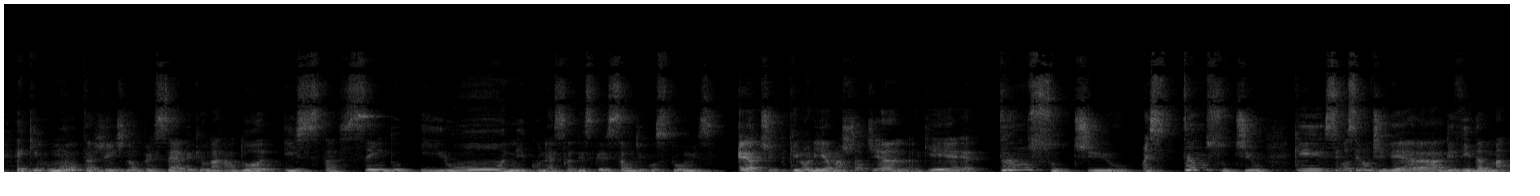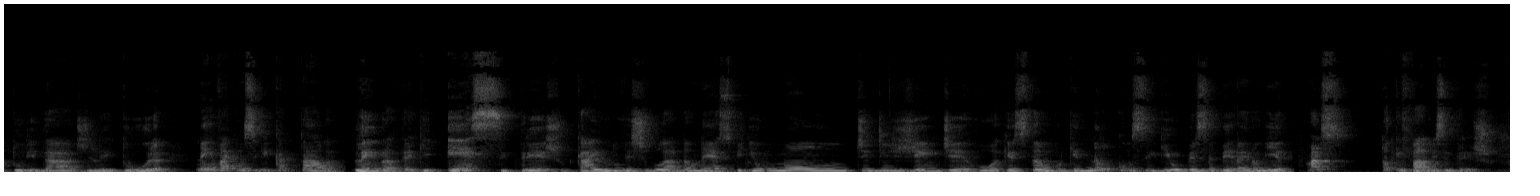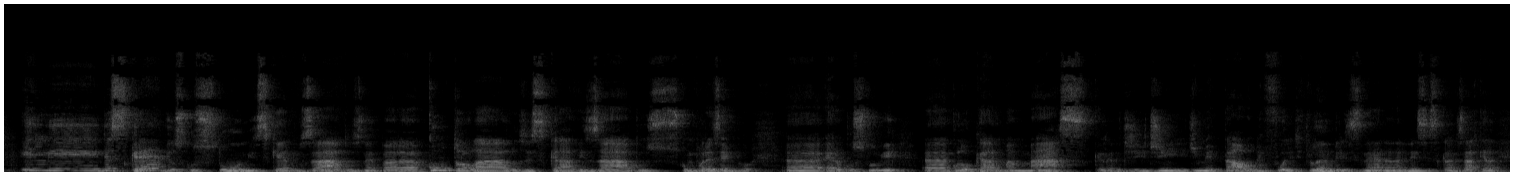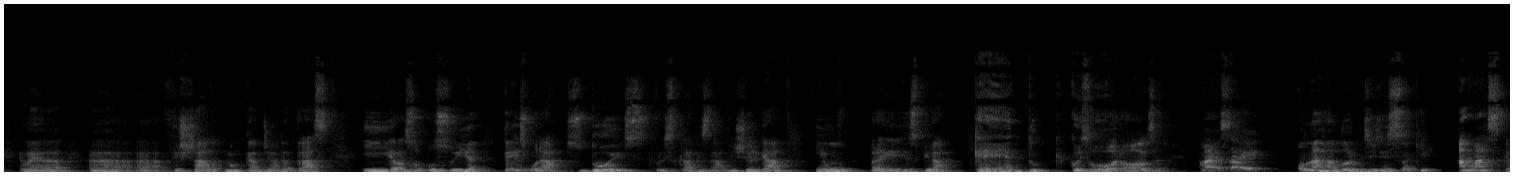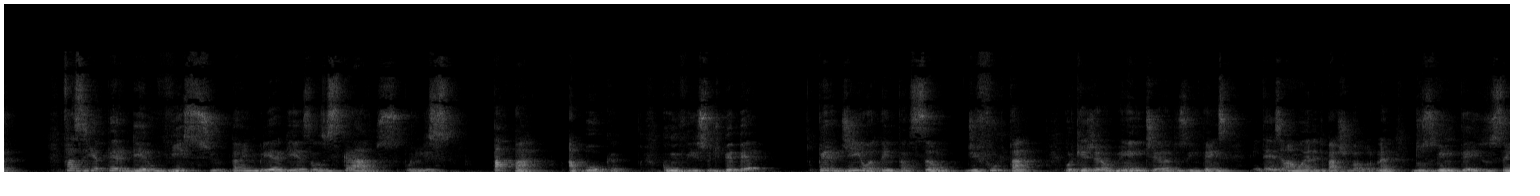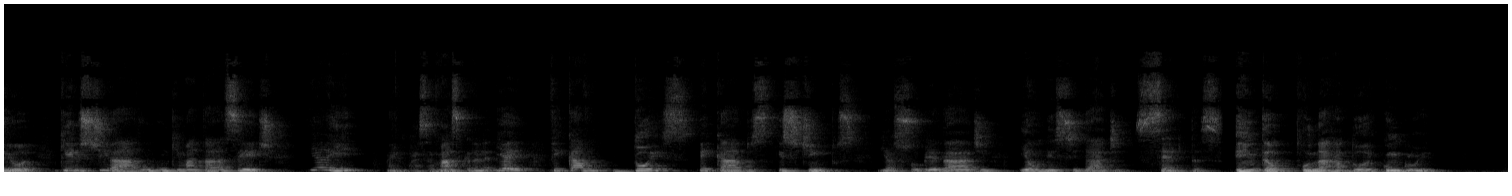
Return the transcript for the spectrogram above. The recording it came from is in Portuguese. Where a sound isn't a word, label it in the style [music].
é que muita gente não percebe que o narrador está sendo irônico nessa descrição de costumes. É a típica ironia machadiana, que é tão sutil, mas tão sutil, que se você não tiver a devida maturidade de leitura, nem vai conseguir captá-la. Lembra até que esse trecho caiu no vestibular da Unesp e um monte de gente errou a questão porque não conseguiu perceber a ironia. Mas do que fala esse trecho? Ele descreve os costumes que eram usados né, para controlar os escravizados, como por exemplo, uh, era costume uh, colocar uma máscara de, de, de metal, né, folha de Flandres, né, nesse escravizado, que era, ela era uh, fechada com um cadeado atrás, e ela só possuía três buracos, dois para o escravizado enxergar e um para ele respirar. Credo, que coisa horrorosa! Mas aí o narrador diz isso aqui. A máscara fazia perder o vício da embriaguez aos escravos, por lhes tapar a boca. Com vício de beber, perdiam a tentação de furtar, porque geralmente era dos vinténs, vinténs é uma moeda de baixo valor, né? Dos vinténs do Senhor, que eles tiravam com que matar a sede. E aí, né, com essa máscara, né? E aí ficavam dois pecados extintos, e a sobriedade e a honestidade certas. Então o narrador conclui:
